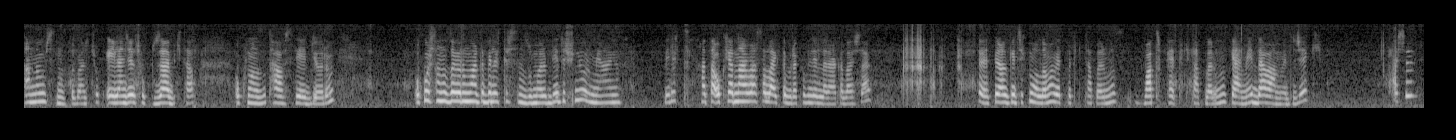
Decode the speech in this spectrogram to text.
Anlamışsınızdır bence. Çok eğlenceli, çok güzel bir kitap. Okumanızı tavsiye ediyorum. Okursanız da yorumlarda belirtirsiniz umarım diye düşünüyorum yani. Belirtin. Hatta okuyanlar varsa like de bırakabilirler arkadaşlar. Evet biraz gecikme oldu ama Wattpad kitaplarımız, Wattpad kitaplarımız gelmeye devam edecek. Görüşürüz.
